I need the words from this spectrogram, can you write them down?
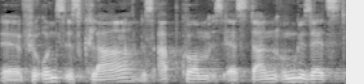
Äh, für uns ist klar, das Abkommen ist erst dann umgesetzt,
